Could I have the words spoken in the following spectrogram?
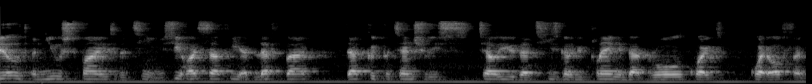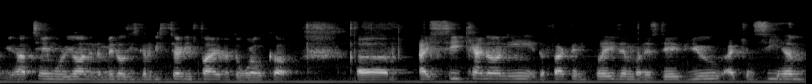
build a new spine to the team. You see Haj Safi at left back, that could potentially tell you that he's going to be playing in that role quite quite often. You have Teimourian in the middle, he's going to be 35 at the World Cup. Um, I see Kanani, the fact that he played him on his debut, I can see him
